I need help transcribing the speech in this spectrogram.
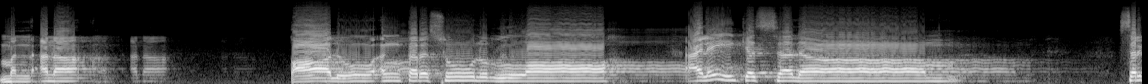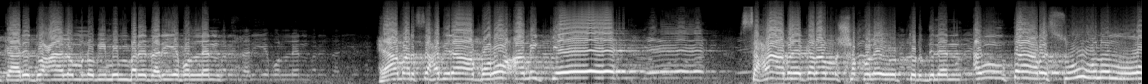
মান আনা قالوا أنت رسول الله عليك السلام সরকারে দু আলম নবী মিম্বারে দাঁড়িয়ে বললেন হে আমার সাহাবিরা বলো আমি কে সাহাবায়ে কারাম সকলেই উত্তর দিলেন আনতা রাসূলুল্লাহ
